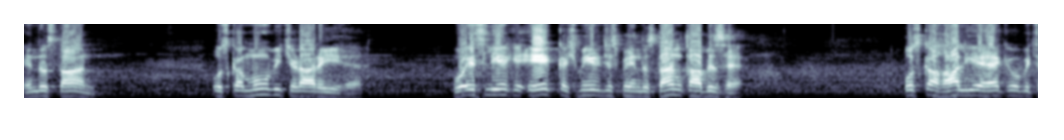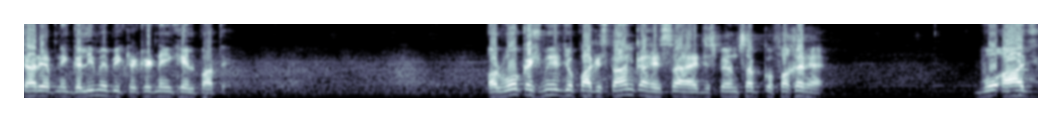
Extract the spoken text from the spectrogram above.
हिंदुस्तान, उसका मुँह भी चढ़ा रही है। वो इसलिए कि एक कश्मीर जिस पे हिंदुस्तान काबिज है, उसका हाल ये है कि वो बेचारे अपनी गली में भी क्रिकेट नहीं खेल पाते। और वो कश्मीर जो पाकिस्तान का हिस्सा है, जिस पे हम सबको फ़ख्र है, वो आज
